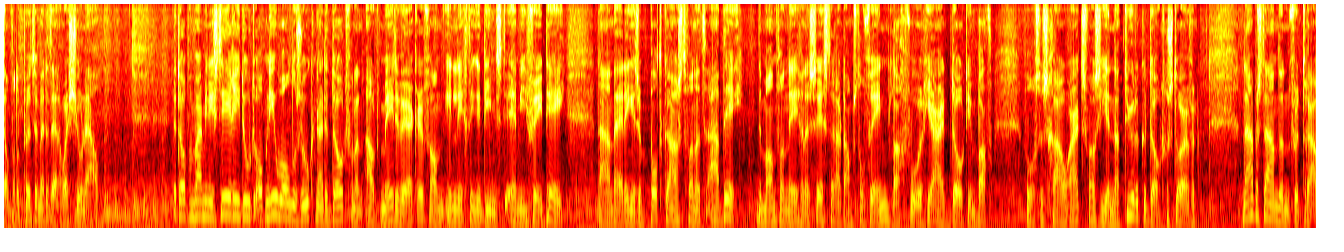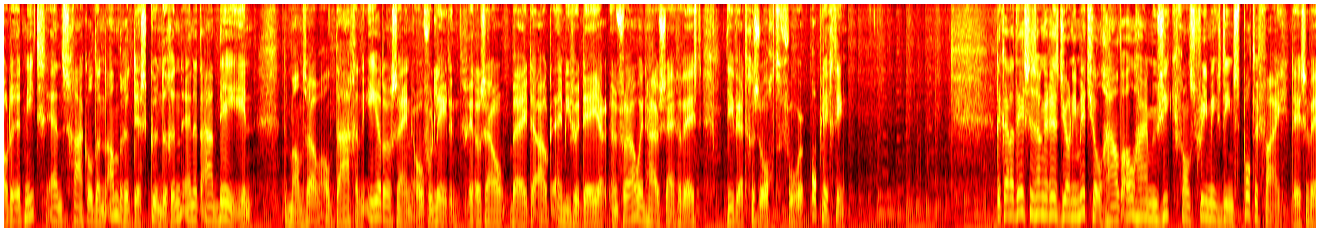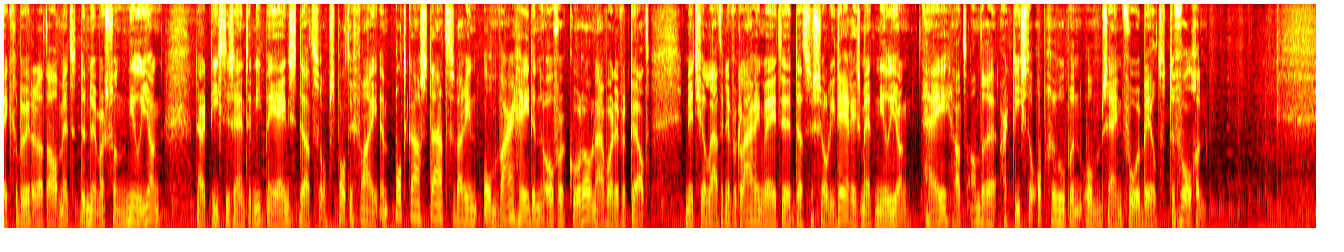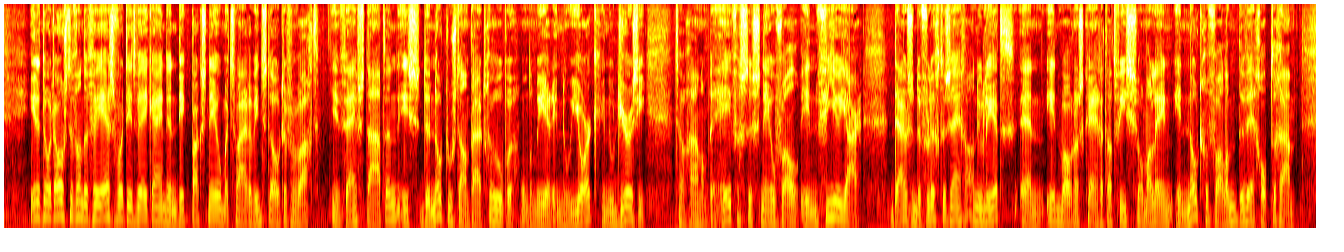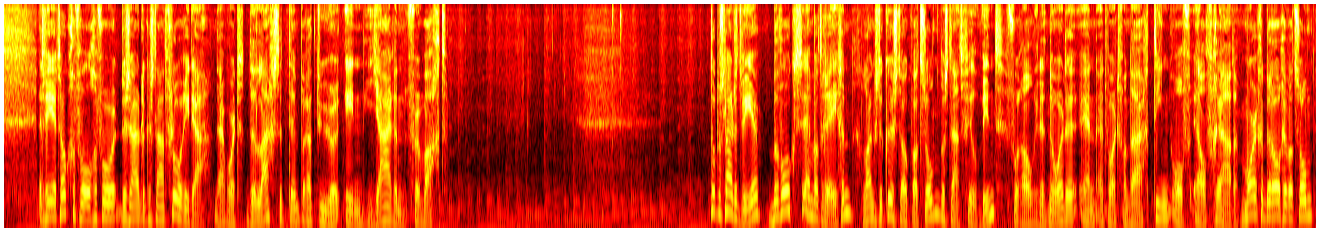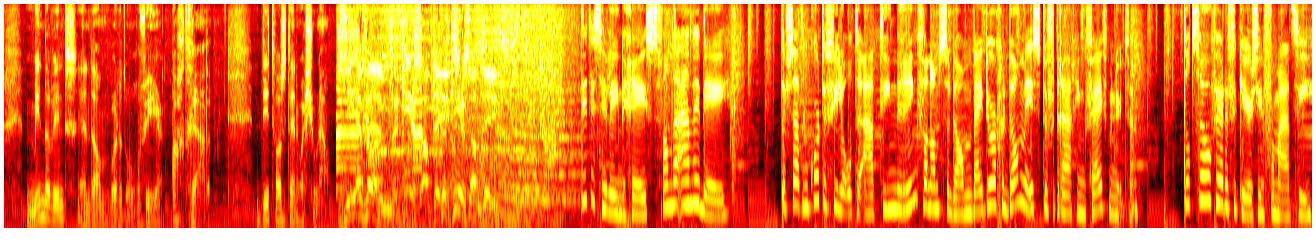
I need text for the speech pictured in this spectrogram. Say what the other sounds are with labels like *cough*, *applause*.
Jan van der Putten met het NOS Journaal. Het Openbaar Ministerie doet opnieuw onderzoek naar de dood van een oud-medewerker van inlichtingendienst MIVD. De aanleiding is een podcast van het AD. De man van 69 uit Amstelveen lag vorig jaar dood in bad. Volgens de schouwarts was hij een natuurlijke dood gestorven. Nabestaanden vertrouwden het niet en schakelden andere deskundigen en het AD in. De man zou al dagen eerder zijn overleden. Verder zou bij de oud-MIVD'er een vrouw in huis zijn geweest. Die werd gezocht voor oplichting. De Canadese zangeres Joni Mitchell haalt al haar muziek van streamingsdienst Spotify. Deze week gebeurde dat al met de nummers van Neil Young. De artiesten zijn het er niet mee eens dat op Spotify een podcast staat... waarin onwaarheden over corona worden verteld. Mitchell laat in een verklaring weten dat ze solidair is met Neil Young. Hij had andere artiesten opgeroepen om zijn voorbeeld te volgen. In het noordoosten van de VS wordt dit weekend een dik pak sneeuw met zware windstoten verwacht. In vijf staten is de noodtoestand uitgeroepen, onder meer in New York en New Jersey. Het zou gaan om de hevigste sneeuwval in vier jaar. Duizenden vluchten zijn geannuleerd en inwoners krijgen het advies om alleen in noodgevallen de weg op te gaan. Het weer heeft ook gevolgen voor de zuidelijke staat Florida. Daar wordt de laagste temperatuur in jaren verwacht. Tot besluit het weer. Bewolkt en wat regen. Langs de kust ook wat zon. Er staat veel wind, vooral in het noorden. En het wordt vandaag 10 of 11 graden. Morgen droog en wat zon, minder wind. En dan wordt het ongeveer 8 graden. Dit was het NOS Journaal. ZFM, verkeersupdate. verkeersupdate. Dit is Helene de Geest van de ANWB. Er staat een korte file op de A10, de ring van Amsterdam. Bij Durgerdam is de vertraging 5 minuten. Tot zover de verkeersinformatie.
